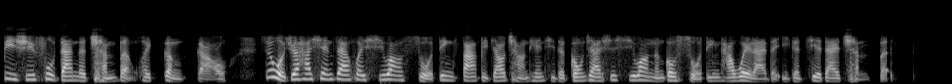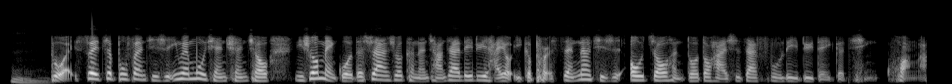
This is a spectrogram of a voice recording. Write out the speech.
必须负担的成本会更高。所以我觉得他现在会希望锁定发比较长天期的公债，是希望能够锁定他未来的一个借贷成本。嗯，对，所以这部分其实因为目前全球，你说美国的虽然说可能长债利率还有一个 percent，那其实欧洲很多都还是在负利率的一个情况啊，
